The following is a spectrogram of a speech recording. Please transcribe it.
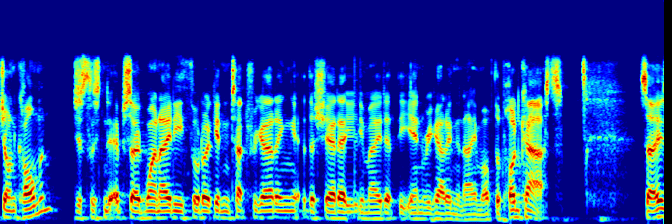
John Coleman. Just listened to episode 180. Thought I'd get in touch regarding the shout out you made at the end regarding the name of the podcast. So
